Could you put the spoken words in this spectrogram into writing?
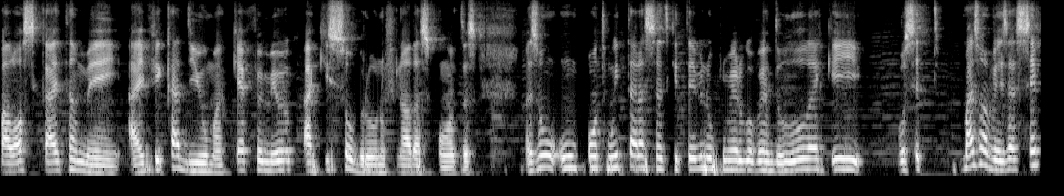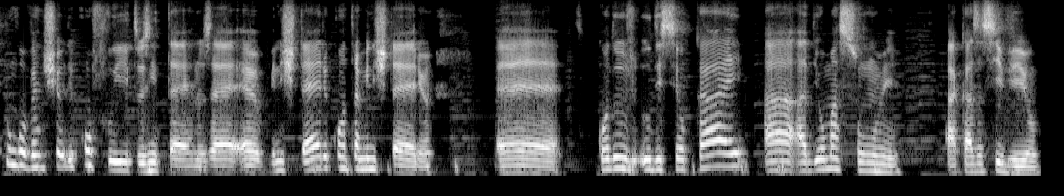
Palocci cai também. Aí fica a Dilma, que foi meio a que sobrou no final das contas. Mas um, um ponto muito interessante que teve no primeiro governo do Lula é que você, mais uma vez, é sempre um governo cheio de conflitos internos, é, é ministério contra ministério. É, quando o Disseu cai, a, a Dilma assume a Casa Civil.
